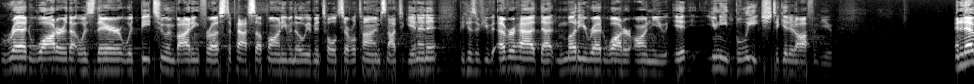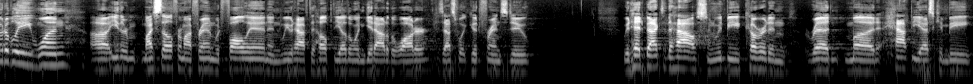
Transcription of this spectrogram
red water that was there would be too inviting for us to pass up on, even though we've been told several times not to get in it. Because if you've ever had that muddy red water on you, it, you need bleach to get it off of you. And inevitably, one uh, either myself or my friend would fall in and we would have to help the other one get out of the water because that's what good friends do. We'd head back to the house and we'd be covered in red mud, happy as can be.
